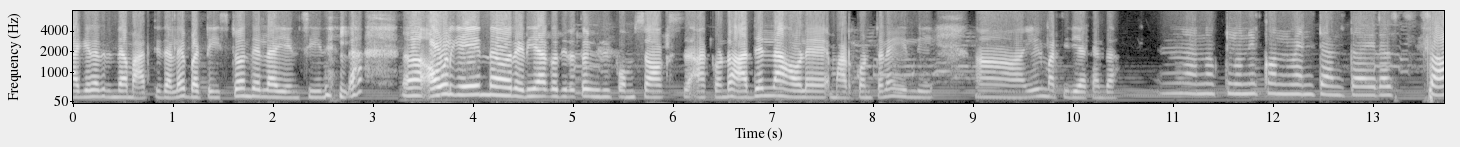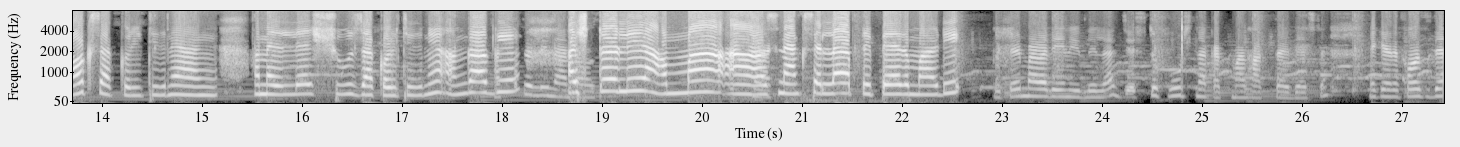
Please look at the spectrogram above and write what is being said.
ಆಗಿರೋದ್ರಿಂದ ಮಾಡ್ತಿದ್ದಾಳೆ ಬಟ್ ಇಷ್ಟೊಂದೆಲ್ಲ ಏನ್ ಸೀನ್ ಇಲ್ಲ. ಅವಳಿಗೆ ಏನ್ ರೆಡಿ ಆಗೋದಿರುತ್ತೋ ಯೂನಿಫಾರ್ಮ್ ಸಾಕ್ಸ್ ಹಾಕೊಂಡು ಅದೆಲ್ಲ ಅವಳೆ ಮಾಡ್ಕೊಂತಾಳೆ. ಇಲ್ಲಿ ಏನ್ ಮಾಡ್ತಿದ್ಯಾ ಕಂದ? ನಾನು ಕ್ಲಿನಿಕ್ ಕಾನ್ವೆಂಟ್ ಅಂತ ಇರೋ ಸಾಕ್ಸ್ ಹಾಕೊಳ್ತಿದ್ದೀನಿ ಹಂಗ್- ಆಮೇಲೆ ಶೂಸ್ ಹಾಕೊಳ್ತಿದ್ದೀನಿ ಹಂಗಾಗಿ ಅಷ್ಟರಲ್ಲಿ ಅಮ್ಮ ಸ್ನ್ಯಾಕ್ಸ್ ಎಲ್ಲ ಪ್ರಿಪೇರ್ ಮಾಡಿ ಪ್ರಿಪೇರ್ ಮಾಡೋದೇನು ಇರಲಿಲ್ಲ ಜಸ್ಟ್ ಫ್ರೂಟ್ಸ್ನ ನ ಕಟ್ ಮಾಡಿ ಹಾಕ್ತಾ ಇದ್ದೆ ಅಷ್ಟೇ. ಯಾಕೆಂದರೆ ಫಸ್ಟ್ ಡೇ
